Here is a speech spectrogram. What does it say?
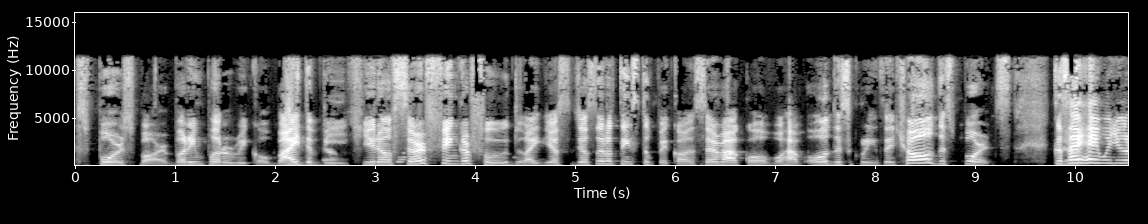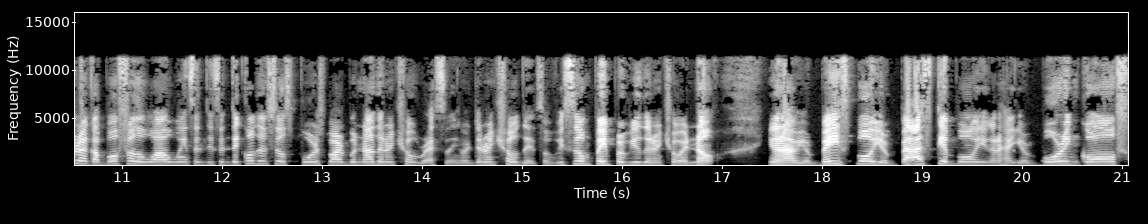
sports bar, but in Puerto Rico, by the yeah. beach. You know, serve finger food, like just just little things to pick on. Serve alcohol, but have all the screens and show all the sports. Because yeah. I hate when you go to like a Buffalo Wild Wings and this, and they call themselves sports bar, but now they don't show wrestling or they don't show this. So if it's on pay per view, they don't show it. No, you're gonna have your baseball, your basketball, you're gonna have your boring golf.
